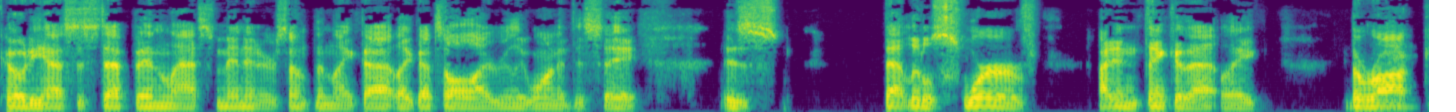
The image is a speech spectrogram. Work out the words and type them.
Cody has to step in last minute or something like that. Like that's all I really wanted to say is that little swerve. I didn't think of that. Like The Rock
